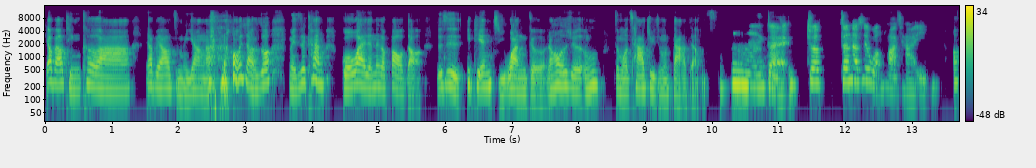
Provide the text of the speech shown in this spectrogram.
要不要停课啊？要不要怎么样啊？然后我想说，每次看国外的那个报道，就是一天几万个，然后我就觉得，嗯，怎么差距这么大？这样子。嗯，对，就真的是文化差异哦。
